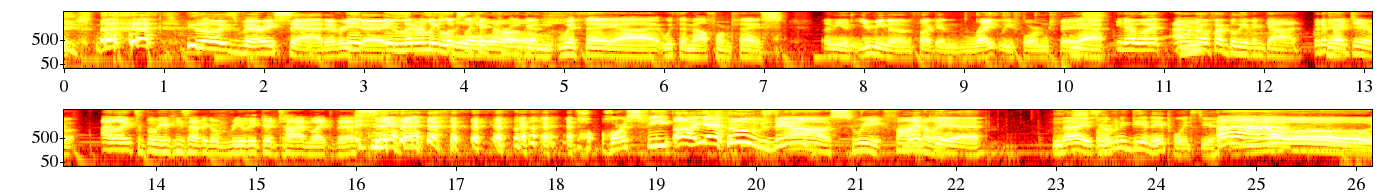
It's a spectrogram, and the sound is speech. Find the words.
He's always very sad every It, day. it literally looks like a Whoa. Krogan with a uh, with a malformed face. I mean, you mean a fucking rightly formed face. Yeah. You know what? I don't know if I believe in God, but if Yeah. I do, I like to believe he's having a really good time like this. Yeah. Ho- horse feet. Oh yeah, hooves, dude. oh, sweet! Fuck Finally. yeah. Nice. How many DNA points do you have? Oh.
